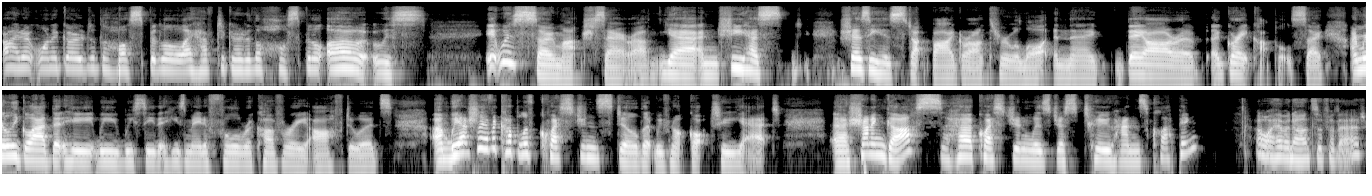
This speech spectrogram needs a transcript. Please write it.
I don't want to go to the hospital. I have to go to the hospital. Oh, it was it was so much, Sarah. Yeah, and she has Chezzi has stuck by Grant through a lot, and they they are a, a great couple. So I'm really glad that he we we see that he's made a full recovery afterwards. Um, we actually have a couple of questions still that we've not got to yet. Uh, Shannon Gus, her question was just two hands clapping. Oh, I have an answer for that.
